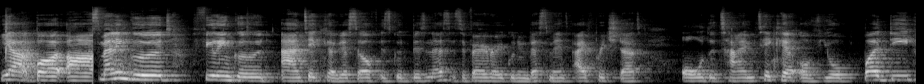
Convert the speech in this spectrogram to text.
Yeah but um smelling good feeling good and taking care of yourself is good business. It's a very very good investment. I preach that all the time. Take care of your body.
